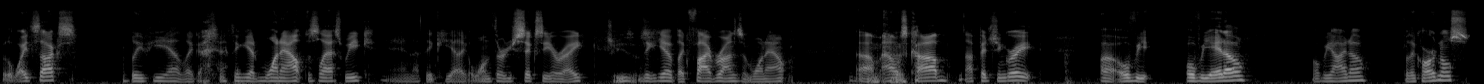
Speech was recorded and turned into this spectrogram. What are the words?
for the White Sox. I believe he had like I think he had one out this last week, and I think he had like a 136 ERA. Jesus. I think he had like five runs and one out. Um, Okay. Alex Cobb not pitching great. Uh, Ovi- Oviedo, Oviedo for the Cardinals.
